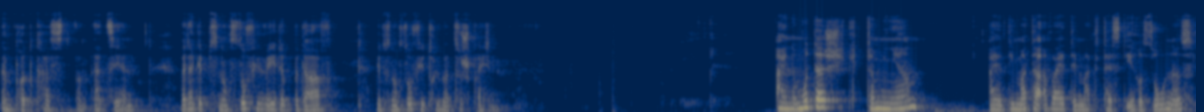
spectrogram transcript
im Podcast ähm, erzählen, weil da gibt es noch so viel Redebedarf, gibt es noch so viel drüber zu sprechen. Eine Mutter schickte mir die Mathearbeit, den Mathe-Test ihres Sohnes.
